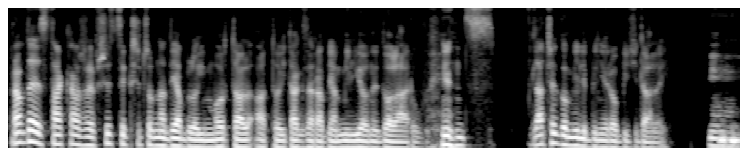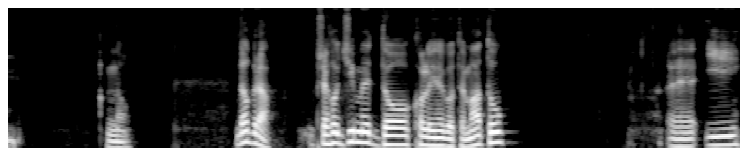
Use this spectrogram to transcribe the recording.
Prawda jest taka, że wszyscy krzyczą na Diablo Immortal, a to i tak zarabia miliony dolarów, więc Dlaczego mieliby nie robić dalej? Mm. No. Dobra, przechodzimy do kolejnego tematu. E, I.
